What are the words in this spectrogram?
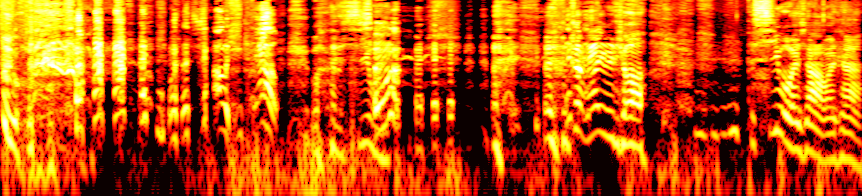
哎呦！我吓我一跳！我吸我！这还有一条，它吸我一下，我天，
